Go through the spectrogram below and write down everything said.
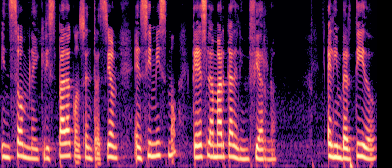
insomne y crispada concentración en sí mismo que es la marca del infierno. El invertido,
